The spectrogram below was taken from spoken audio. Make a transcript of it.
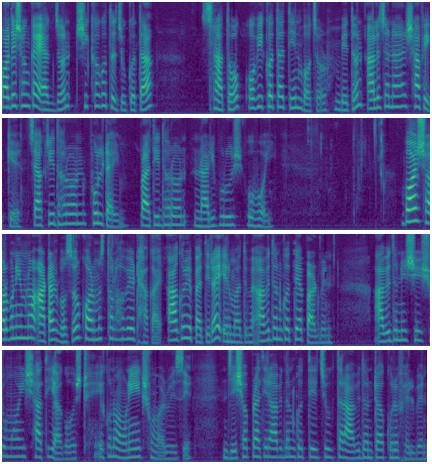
পদের সংখ্যা একজন, শিক্ষাগত যোগ্যতা, স্নাতক, অভিজ্ঞতা তিন বছর। বেতন আলোচনার সাপেক্ষে। চাকরি ধরন ফুল টাইম প্রার্থী ধরন নারী পুরুষ উভয় বয়স সর্বনিম্ন আঠাশ বছর কর্মস্থল হবে ঢাকায়। আগ্রহী প্রার্থীরা এর মাধ্যমে আবেদন করতে পারবেন। আবেদনের শেষ সময় সাতই আগস্ট। এখনও অনেক সময় রয়েছে। যেসব প্রার্থীরা আবেদন করতে ইচ্ছুক, তারা আবেদনটা করে ফেলবেন।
